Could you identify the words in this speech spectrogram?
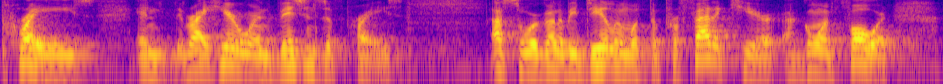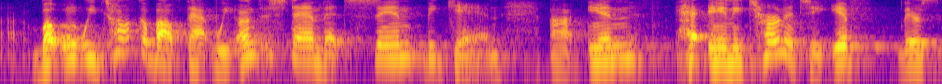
praise, and right here we're in visions of praise. Uh, so we're going to be dealing with the prophetic here uh, going forward. Uh, but when we talk about that, we understand that sin began uh, in, in eternity. If there's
